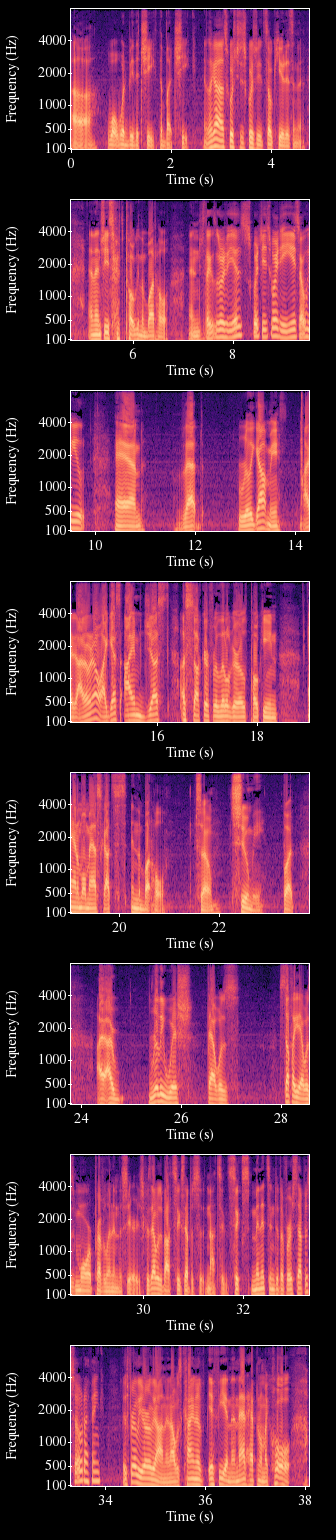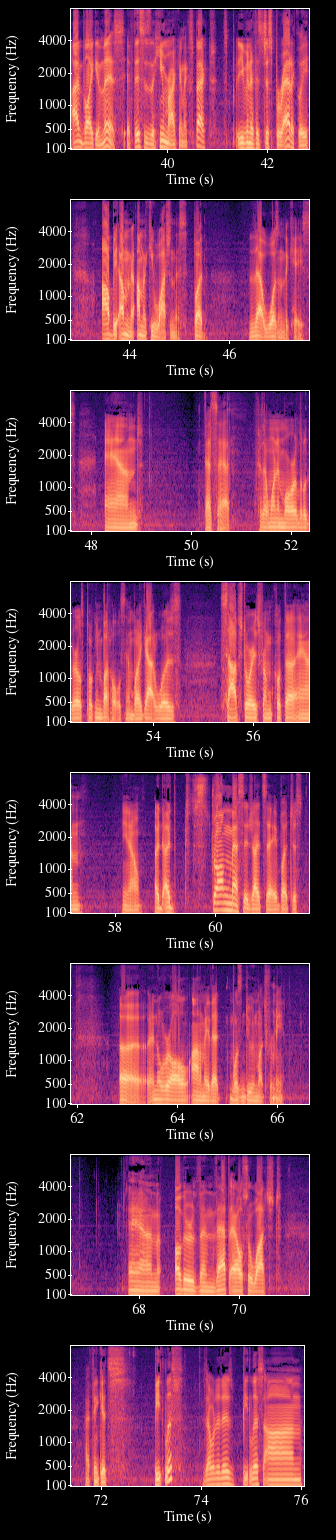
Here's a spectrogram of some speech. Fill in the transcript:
Uh, what would be the cheek, the butt cheek. It's like, oh, squishy, squishy. It's so cute, isn't it? And then she starts poking the butthole. And she's like, squishy, squishy, squishy. You're so cute. And that really got me. I, I don't know. I guess I'm just a sucker for little girls poking animal mascots in the butthole. So, sue me. But I, I really wish that was stuff like that was more prevalent in the series because that was about six episodes, not six, six minutes into the first episode, I think. It was fairly early on, and I was kind of iffy. And then that happened. I'm like, oh, I'm liking this. If this is the humor I can expect, even if it's just sporadically, I'll be. I'm gonna. I'm gonna keep watching this. But that wasn't the case, and that's sad because I wanted more little girls poking buttholes, and what I got was sob stories from Kota and you know, a, a strong message, I'd say, but just uh, an overall anime that wasn't doing much for me. And other than that, I also watched, I think it's Beatless. Is that what it is? Beatless on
